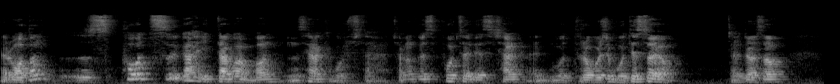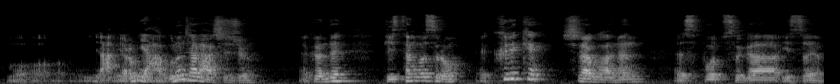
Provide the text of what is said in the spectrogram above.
여러분 어떤 스포츠가 있다고 한번 생각해 봅시다. 저는 그 스포츠에 대해서 잘 뭐 들어보지 못했어요. 예를 들어서 뭐 야, 여러분 야구는 잘 아시죠? 그런데 비슷한 것으로 크리켓이라고 하는 스포츠가 있어요.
